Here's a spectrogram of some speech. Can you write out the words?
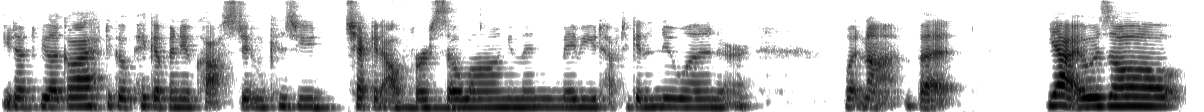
you'd have to be like, "Oh, I have to go pick up a new costume," because you'd check it out for so long, and then maybe you'd have to get a new one or whatnot. But yeah, it was all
